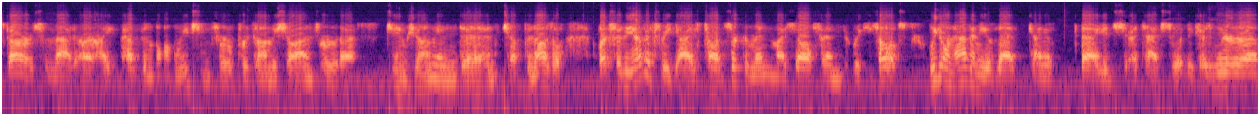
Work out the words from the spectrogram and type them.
stars from that are I have been long reaching for for Tommy Shaw and for uh, James Young and uh, and Chuck Panazzo. But for the other three guys, Todd Sucherman, myself, and Ricky Phillips, we don't have any of that kind of baggage attached to it because we're uh,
